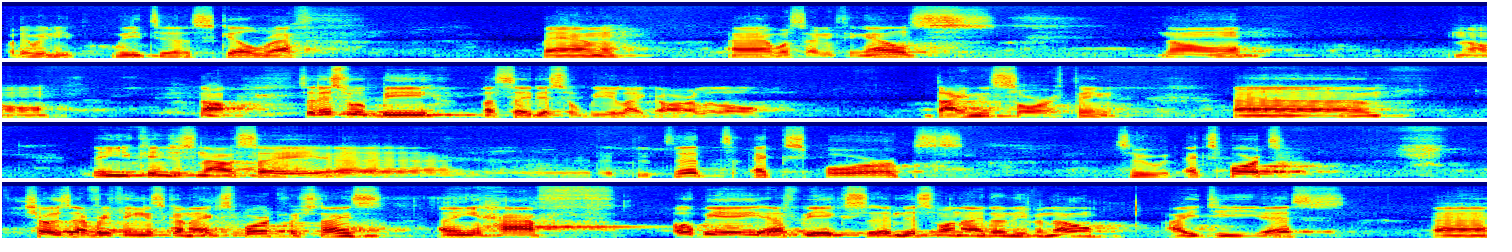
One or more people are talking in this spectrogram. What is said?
What do we need? We need to scale ref. Bam. Uh, was there anything else? No. No. No. So this will be. Let's say this will be like our little dinosaur thing. Um, then you can just now say uh, export to export. Shows everything is going to export, which is nice. And then you have OBJ, FBX, and this one I don't even know, IGES. Uh,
